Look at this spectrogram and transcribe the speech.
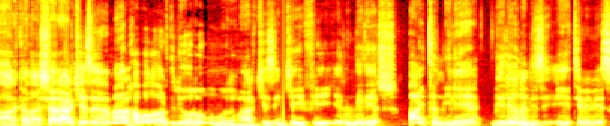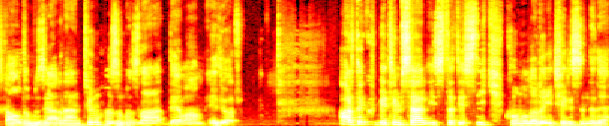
Arkadaşlar herkese merhabalar diliyorum. Umarım herkesin keyfi yerindedir. Python ile veri analizi eğitimimiz kaldığımız yerden tüm hızımızla devam ediyor. Artık betimsel istatistik konuları içerisinde de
